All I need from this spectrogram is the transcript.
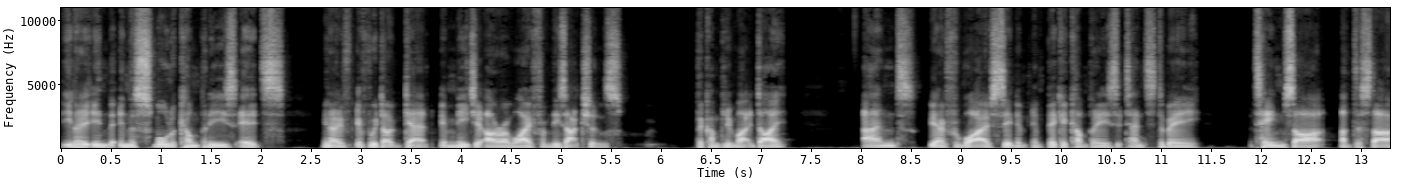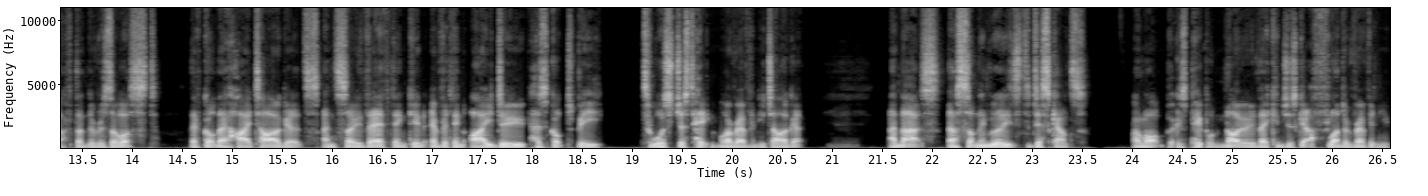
you know, in the, in the smaller companies, it's you know, if, if we don't get immediate ROI from these actions, the company might die. And, you know, from what I've seen in, in bigger companies, it tends to be teams are understaffed, under resourced. They've got their high targets. And so they're thinking everything I do has got to be towards just hitting my revenue target. And that's, that's something that leads to discounts a lot because people know they can just get a flood of revenue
